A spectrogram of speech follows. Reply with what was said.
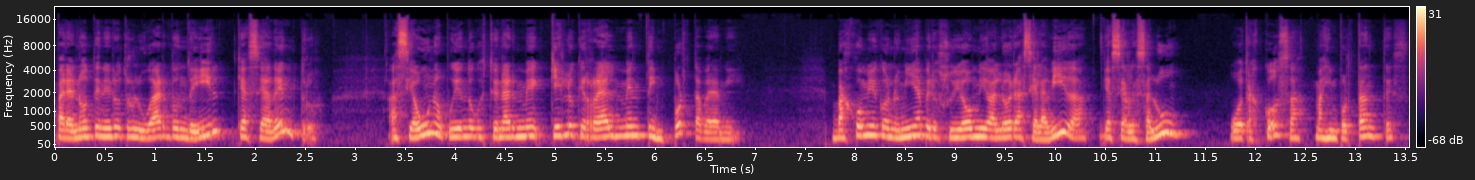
para no tener otro lugar donde ir que hacia adentro hacia uno pudiendo cuestionarme qué es lo que realmente importa para mí. Bajó mi economía pero subió mi valor hacia la vida y hacia la salud u otras cosas más importantes.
